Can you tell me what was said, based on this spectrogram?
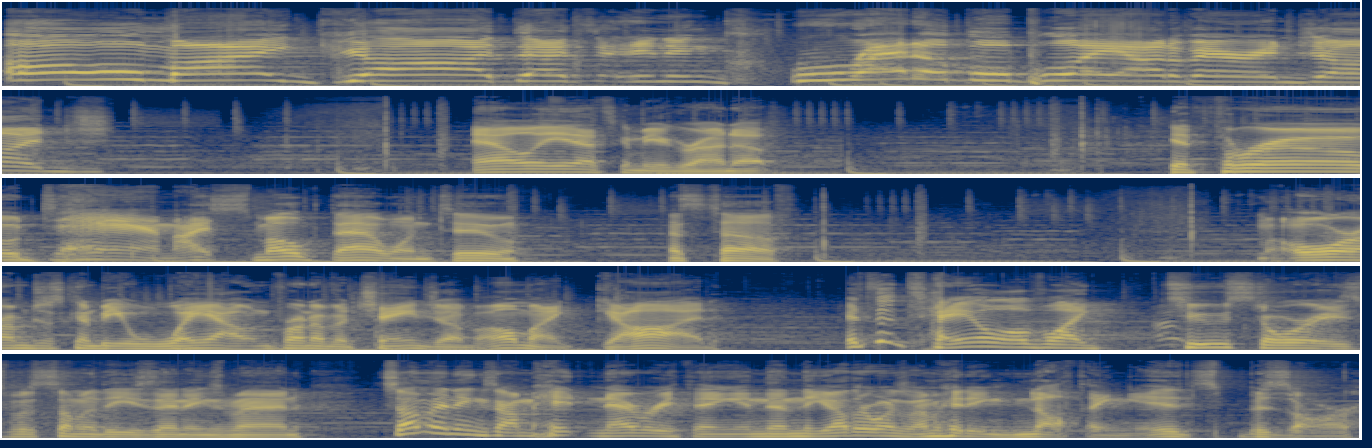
Oh my God, that's an incredible play out of Aaron Judge. Elly, that's gonna be a ground up. Get through. Damn, I smoked that one too. That's tough. Or I'm just to be way out in front of a changeup. Oh my God. It's a tale of like two stories with some of these innings, man. Some innings I'm hitting everything, and then the other ones I'm hitting nothing. It's bizarre.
